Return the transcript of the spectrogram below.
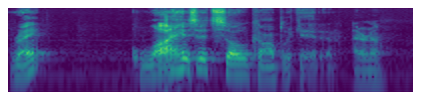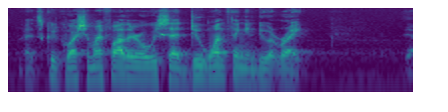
right? Why is it so complicated? I don't know. That's a good question. My father always said, do one thing and do it right. Yeah.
